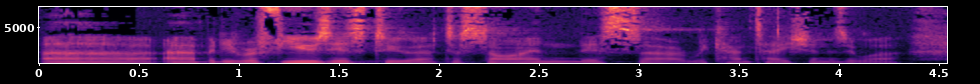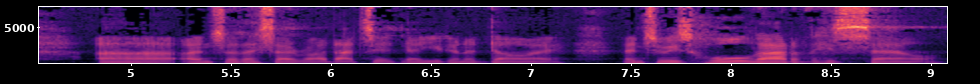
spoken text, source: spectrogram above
Uh, uh, but he refuses to, uh, to sign this uh, recantation, as it were. Uh, and so they say, right, that's it. Now you're going to die. And so he's hauled out of his cell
